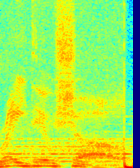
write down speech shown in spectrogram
Radio Show.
